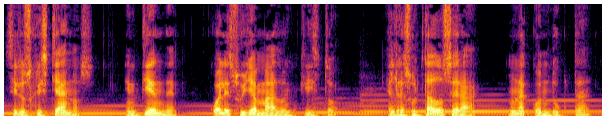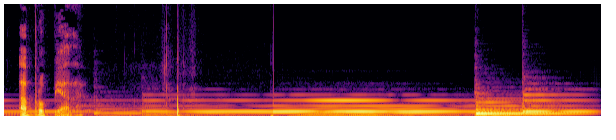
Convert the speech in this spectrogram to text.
Si los cristianos entienden cuál es su llamado en Cristo, el resultado será una conducta apropiada.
